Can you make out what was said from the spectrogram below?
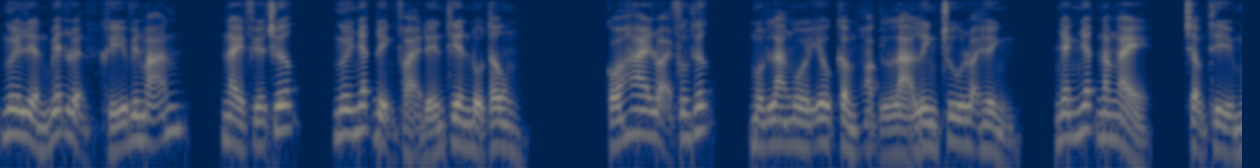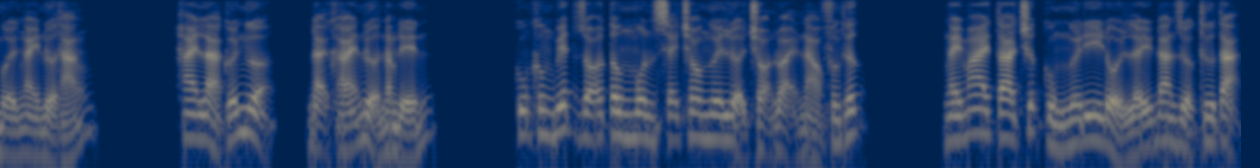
ngươi liền biết luyện khí viên mãn, này phía trước, ngươi nhất định phải đến thiên độ tông. Có hai loại phương thức, một là ngồi yêu cầm hoặc là linh chu loại hình, nhanh nhất năm ngày chậm thì mười ngày nửa tháng. Hai là cưỡi ngựa, đại khái nửa năm đến. Cũng không biết rõ tông môn sẽ cho ngươi lựa chọn loại nào phương thức. Ngày mai ta trước cùng ngươi đi đổi lấy đan dược thư tạng.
